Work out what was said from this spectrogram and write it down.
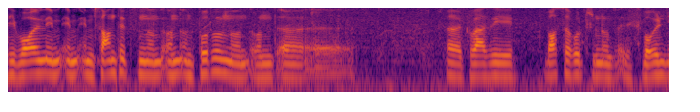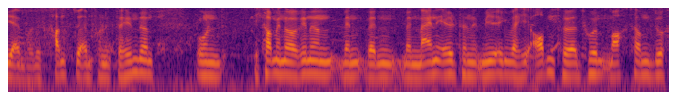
die wollen im, im, im Sand sitzen und, und, und buddeln und, und äh, äh, quasi Wasser rutschen und das wollen die einfach, das kannst du einfach nicht verhindern. Und ich kann mich noch erinnern, wenn, wenn, wenn meine Eltern mit mir irgendwelche Abenteuertouren gemacht haben durch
